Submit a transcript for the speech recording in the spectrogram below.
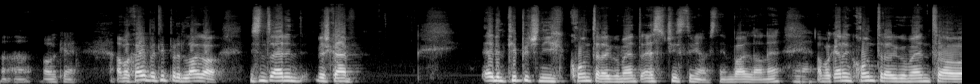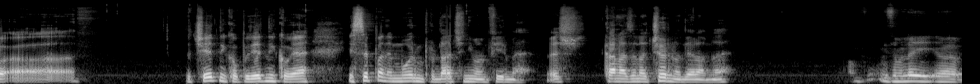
aha, okay. Ampak kaj bi ti predlagal? Mislim, da je eden, veš kaj. Eden tipičnih kontrargumentov, jaz se čisto strinjam s tem, valjda, ja. ampak eden kontrargumentov uh, začetnikov, podjetnikov je, jaz se pa ne morem prodati, če nimam firme. Veš, kaj na, na črno delam. Ne? Mislim, da uh, eh,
